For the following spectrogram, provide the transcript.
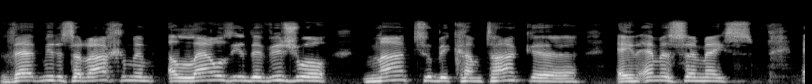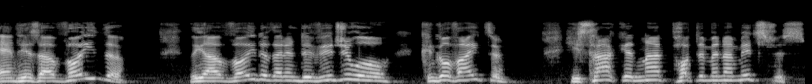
That midas arachimim allows the individual not to become taka an emes and his avoida, the avoid of that individual can go weiter. He's talking not potem in a mitzvahs.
